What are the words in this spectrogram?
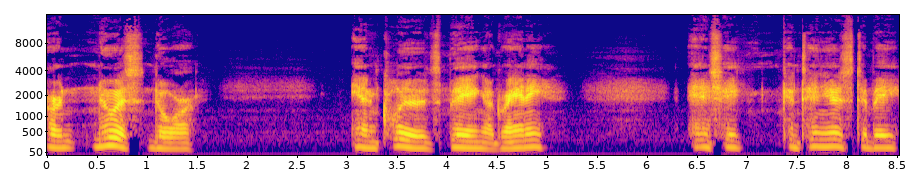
Her newest door includes being a granny, and she continues to be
